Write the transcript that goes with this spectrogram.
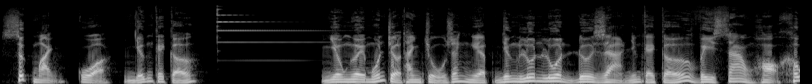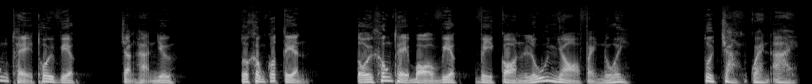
Sức mạnh của những cái cớ nhiều người muốn trở thành chủ doanh nghiệp nhưng luôn luôn đưa ra những cái cớ vì sao họ không thể thôi việc. Chẳng hạn như, tôi không có tiền, tôi không thể bỏ việc vì còn lũ nhỏ phải nuôi. Tôi chẳng quen ai,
